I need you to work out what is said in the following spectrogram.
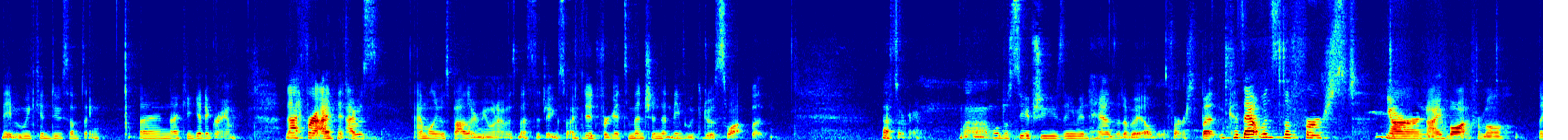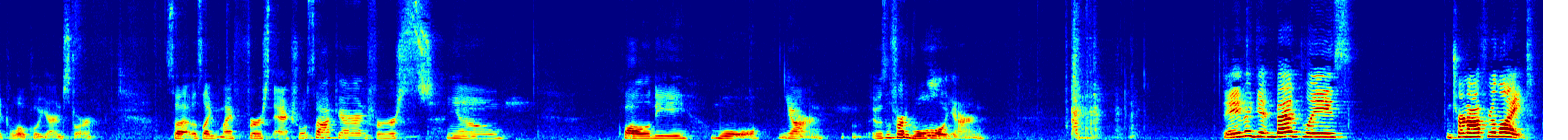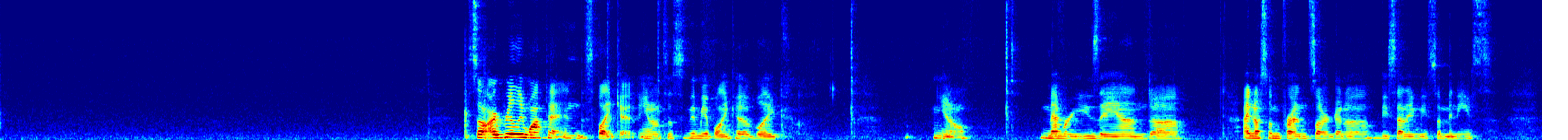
maybe we could do something and I could get a gram. And I, for, I, I was, Emily was bothering me when I was messaging, so I did forget to mention that maybe we could do a swap, but that's okay. Uh, we'll just see if she even has it available first. But because that was the first yarn I bought from a like a local yarn store. So that was like my first actual sock yarn, first, you know, quality wool yarn. It was the first wool yarn. David, get in bed, please. And turn off your light. So I really want that in this blanket. You know, this is going to be a blanket of like, you know, memories and uh, I know some friends are to be sending me some minis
